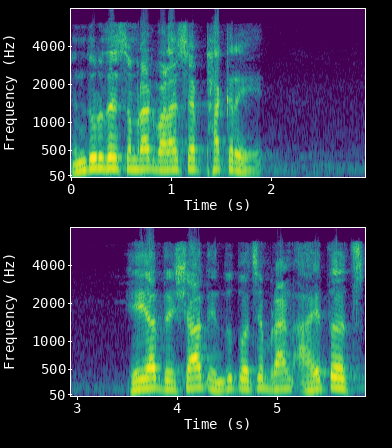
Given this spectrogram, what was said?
हिंदुहृदय सम्राट बाळासाहेब ठाकरे हे या देशात हिंदुत्वाचे ब्रँड आहेतच.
